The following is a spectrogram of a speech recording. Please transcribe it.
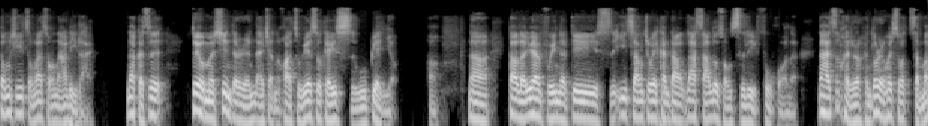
东西总要从哪里来？那可是对我们信的人来讲的话，主耶稣可以死无变有。好，那到了约翰福音的第十一章，就会看到拉萨路从死里复活了。那还是很多很多人会说，怎么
